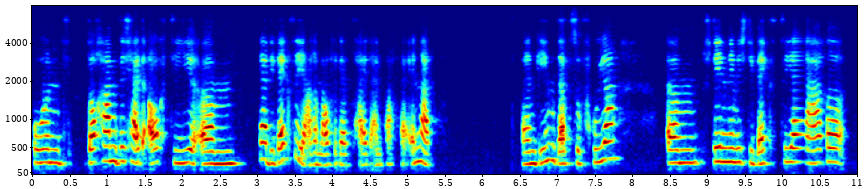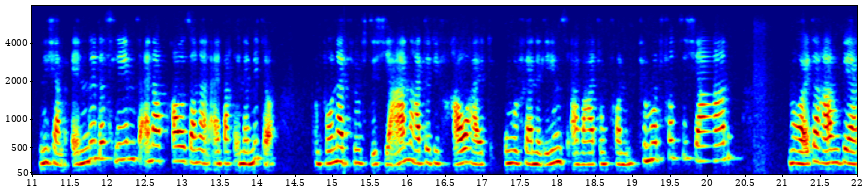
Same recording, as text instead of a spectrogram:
Und doch haben sich halt auch die, ähm, ja, die Wechseljahre im Laufe der Zeit einfach verändert. Im Gegensatz zu früher ähm, stehen nämlich die Wechseljahre nicht am Ende des Lebens einer Frau, sondern einfach in der Mitte. Und vor 150 Jahren hatte die Frau halt ungefähr eine Lebenserwartung von 45 Jahren. Und heute haben wir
